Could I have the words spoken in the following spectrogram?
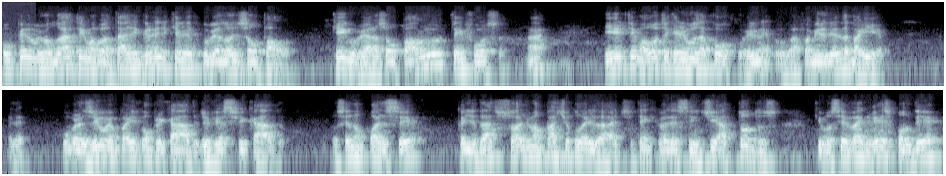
O Pedro João Dória tem uma vantagem grande que ele é governador de São Paulo. Quem governa São Paulo tem força. Né? E ele tem uma outra que ele usa pouco. Ele, a família dele é da Bahia. Quer dizer, o Brasil é um país complicado, diversificado. Você não pode ser candidato só de uma particularidade. Você tem que fazer sentir a todos que você vai responder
